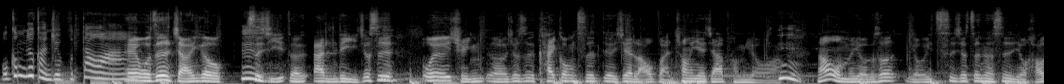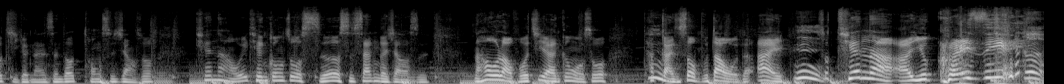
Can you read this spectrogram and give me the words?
我根本就感觉不到啊。哎、欸，我真的讲一个我自己的案例，嗯、就是我有一群呃，就是开公司的一些老板、创业家朋友啊。嗯。然后我们有的时候有一次就真的是有好几个男生都同时讲说：“天哪，我一天工作十二十三个小时，然后我老婆竟然跟我说。”他感受不到我的爱，嗯，说天哪，Are you crazy？嗯，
